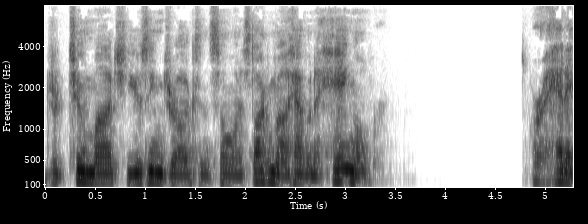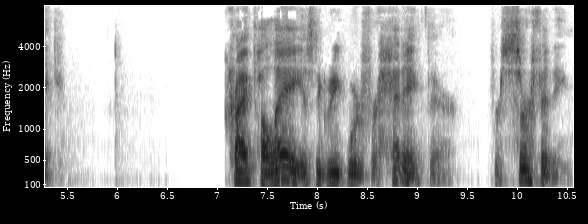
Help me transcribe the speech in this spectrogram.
dr- too much, using drugs, and so on. It's talking about having a hangover or a headache. Krypale is the Greek word for headache there, for surfeiting.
